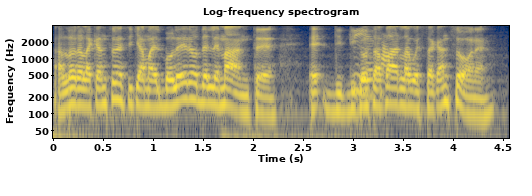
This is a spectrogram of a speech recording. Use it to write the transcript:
allora, la canzone si chiama Il bolero delle mante. E di, di sì, cosa esatto. parla questa canzone?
